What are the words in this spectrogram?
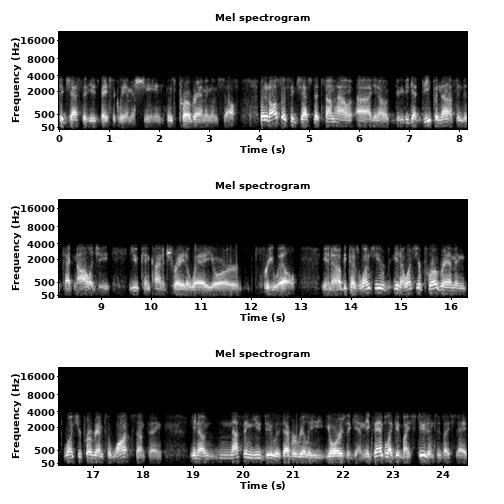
suggest that he's basically a machine who's programming himself. But it also suggests that somehow, uh, you know, if you get deep enough into technology, you can kind of trade away your free will you know because once you you know once you're programming once you're programmed to want something you know nothing you do is ever really yours again. The example i give my students is i say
